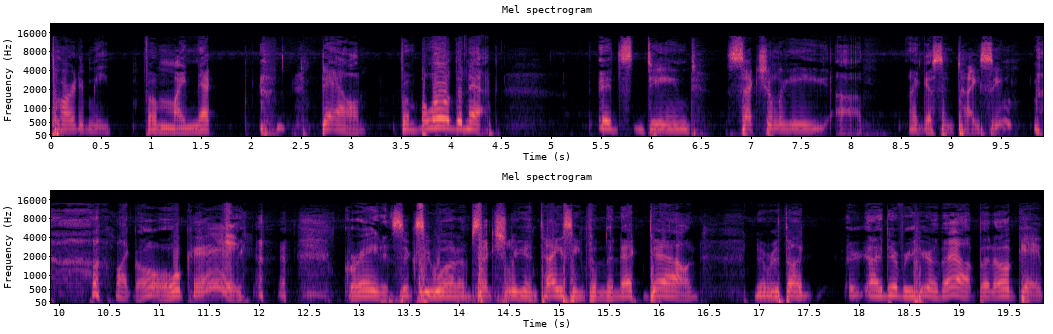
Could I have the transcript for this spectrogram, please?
part of me from my neck down, from below the neck, it's deemed sexually uh, I guess, enticing. like, oh, okay. Great. At 61, I'm sexually enticing from the neck down. Never thought I'd ever hear that, but okay.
